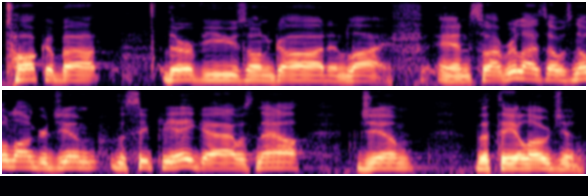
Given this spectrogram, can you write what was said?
talk about their views on God and life. And so I realized I was no longer Jim, the CPA guy, I was now Jim, the theologian.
